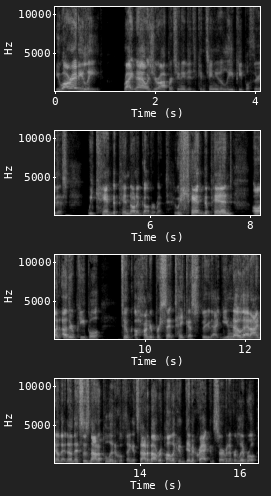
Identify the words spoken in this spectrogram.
you already lead. Right now is your opportunity to continue to lead people through this we can't depend on a government. We can't depend on other people to 100% take us through that. You know that. I know that. Now, this is not a political thing. It's not about Republican, Democrat, conservative, or liberal.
